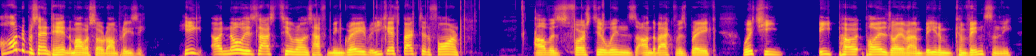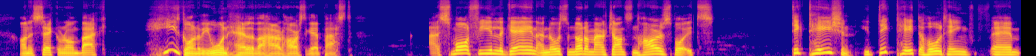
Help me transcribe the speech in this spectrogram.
100% hitting him on with Sir Ron. He, I know his last two runs haven't been great, but he gets back to the form of his first two wins on the back of his break, which he beat Pi- Pyledriver and beat him convincingly on his second run back. He's going to be one hell of a hard horse to get past. A small field again. I know it's another Mark Johnston horse, but it's dictation. He dictate the whole thing. Um,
